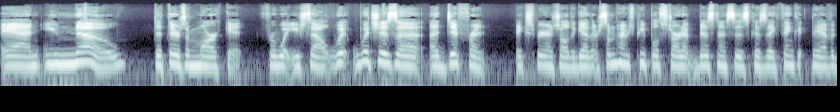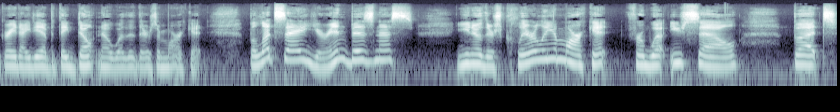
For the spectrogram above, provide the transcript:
and you know that there's a market for what you sell, which is a, a different experience altogether. Sometimes people start up businesses because they think they have a great idea, but they don't know whether there's a market. But let's say you're in business, you know there's clearly a market for what you sell, but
